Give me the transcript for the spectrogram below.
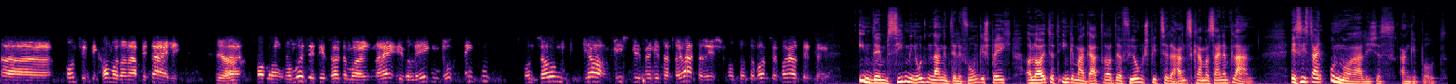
äh, uns ist die Kammer dann auch beteiligt. Ja. Äh, aber man muss es jetzt halt einmal neu überlegen, durchdenken und sagen, ja, wie ist das, wenn das ein Privater ist und unter was für Voraussetzungen? In dem sieben Minuten langen Telefongespräch erläutert Ingemar Gattra, der Führungsspitze der Handelskammer, seinen Plan. Es ist ein unmoralisches Angebot.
